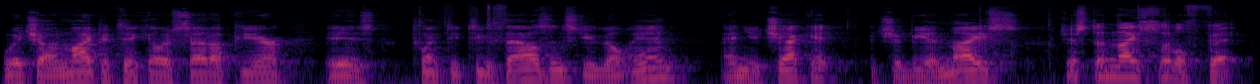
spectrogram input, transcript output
Which on my particular setup here is 22 thousandths. You go in and you check it. It should be a nice, just a nice little fit,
